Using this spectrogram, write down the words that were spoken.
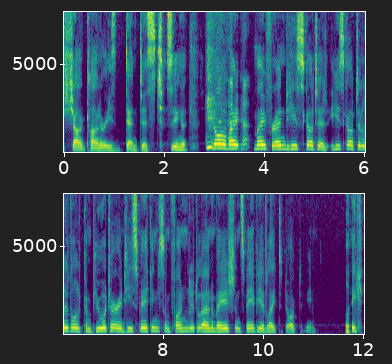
Sean Connery's dentist just saying, you know, my my friend, he's got a he's got a little computer and he's making some fun little animations. Maybe I'd like to talk to him. Like,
